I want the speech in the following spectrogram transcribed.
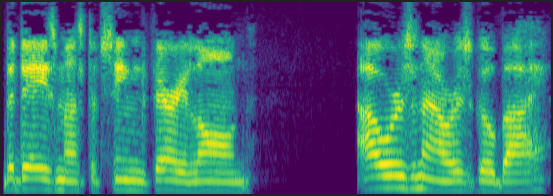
The days must have seemed very long. Hours and hours go by.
